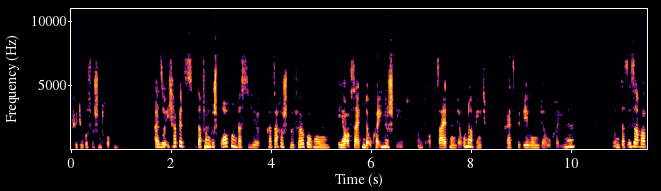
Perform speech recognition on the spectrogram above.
für die russischen Truppen. Also ich habe jetzt davon gesprochen, dass die kasachische Bevölkerung eher auf Seiten der Ukraine steht und auf Seiten der Unabhängigkeitsbewegung der Ukraine. Und das ist aber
